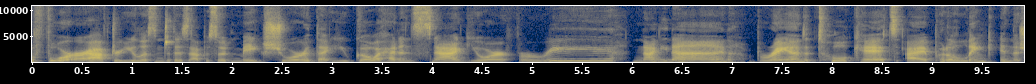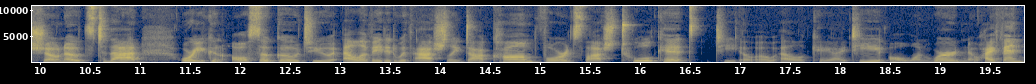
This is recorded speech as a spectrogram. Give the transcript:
Before or after you listen to this episode, make sure that you go ahead and snag your free 99 brand toolkit. I put a link in the show notes to that, or you can also go to elevatedwithashley.com forward slash toolkit, T O O L K I T, all one word, no hyphen.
